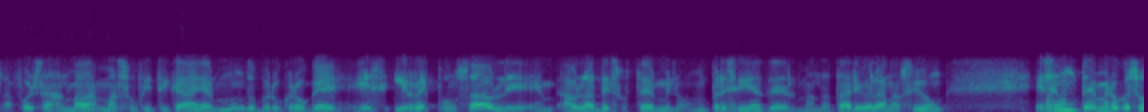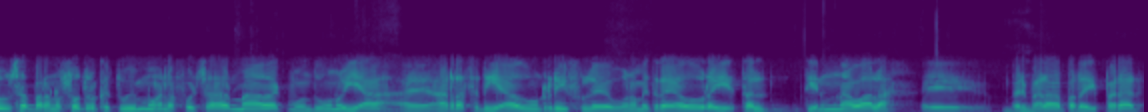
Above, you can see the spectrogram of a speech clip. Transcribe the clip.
las Fuerzas Armadas más sofisticadas en el mundo, pero creo que es irresponsable hablar de esos términos. Un presidente del mandatario de la nación, ese es un término que se usa para nosotros que estuvimos en las Fuerzas Armadas cuando uno ya eh, ha rastreado un rifle o una ametralladora y está, tiene una bala eh, preparada para disparar.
